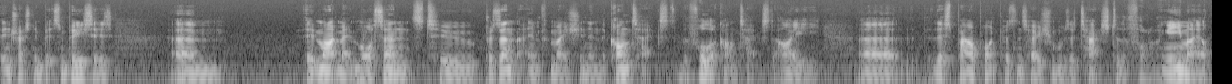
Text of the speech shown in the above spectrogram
interesting bits and pieces, um, it might make more sense to present that information in the context, the fuller context, i.e., uh, this PowerPoint presentation was attached to the following email,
